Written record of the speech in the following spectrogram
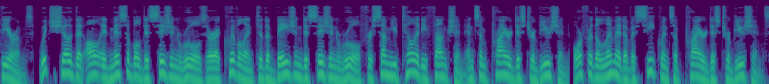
theorems, which show that all admissible decision rules are equivalent to the Bayesian decision rule for some utility function and some prior distribution or for the limit of a sequence of prior distributions.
